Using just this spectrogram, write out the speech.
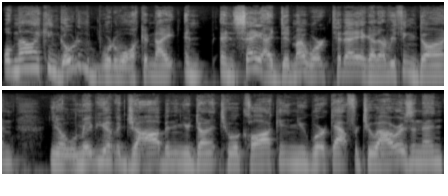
well, now I can go to the boardwalk at night and, and say, I did my work today. I got everything done. You know, or maybe you have a job and then you're done at two o'clock and you work out for two hours and then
